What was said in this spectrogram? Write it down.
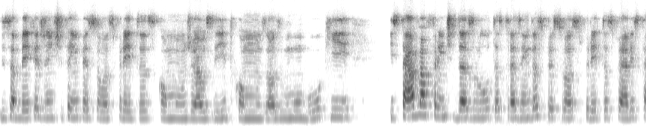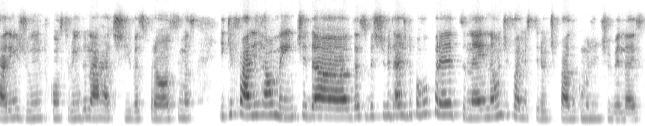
De saber que a gente tem pessoas pretas como o Joelzito, como o Zózimo Mumbu, que estava à frente das lutas, trazendo as pessoas pretas para estarem junto, construindo narrativas próximas e que fale realmente da, da subjetividade do povo preto, né? E não de forma estereotipada, como a gente vê nas,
